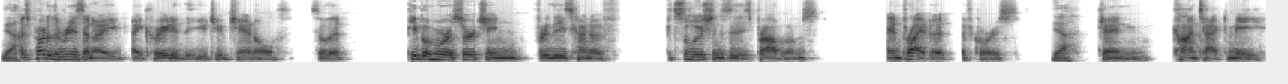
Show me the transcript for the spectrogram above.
Yeah. That's part of the reason I, I created the YouTube channel so that people who are searching for these kind of solutions to these problems and private, of course, Yeah, can contact me.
